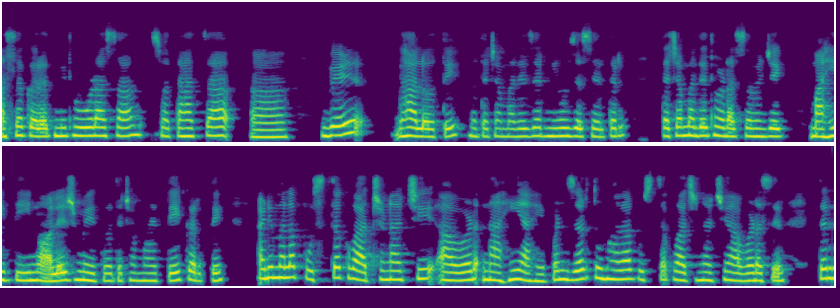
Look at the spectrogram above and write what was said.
असं करत मी थोडासा स्वतःचा वेळ घालवते. मग त्याच्यामध्ये जर न्यूज असेल तर त्याच्यामध्ये थोडंसं म्हणजे माहिती नॉलेज मिळतं. त्याच्यामुळे ते करते. आणि मला पुस्तक वाचनाची आवड नाही आहे. पण जर तुम्हाला पुस्तक वाचनाची आवड असेल तर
